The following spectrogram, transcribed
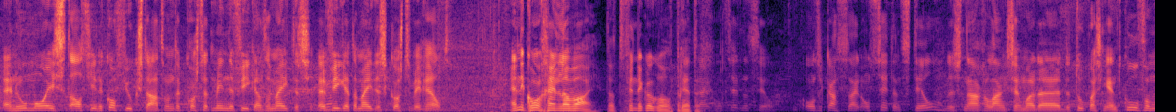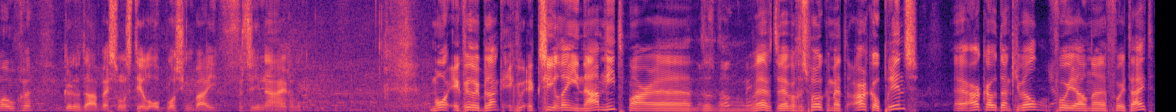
En hoe mooi is het als je in de koffiehoek staat. Want dan kost het minder vierkante meters. En vierkante meters kosten weer geld. En ik hoor geen lawaai. Dat vind ik ook wel prettig. Onze kasten zijn ontzettend stil. Dus nagelang zeg maar, de, de toepassing en het koelvermogen kunnen we daar best wel een stille oplossing bij verzinnen eigenlijk. Mooi, ik wil je bedanken. Ik, ik zie alleen je naam niet, maar eh, dat- we, hebben, we hebben gesproken met Arco Prins. Eh, Arco, dankjewel voor, je, eh, voor je tijd.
